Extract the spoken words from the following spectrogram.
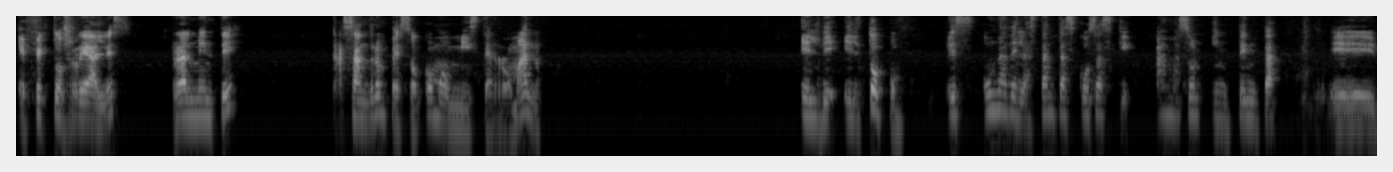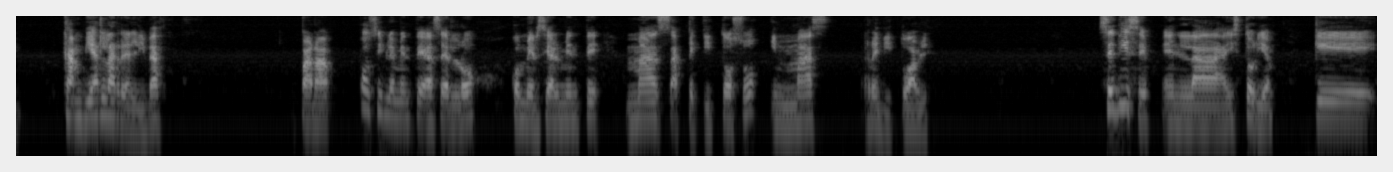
efectos reales, realmente Casandro empezó como Mr. Romano. El de El Topo es una de las tantas cosas que Amazon intenta eh, cambiar la realidad para posiblemente hacerlo comercialmente más apetitoso y más redituable. Se dice en la historia que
